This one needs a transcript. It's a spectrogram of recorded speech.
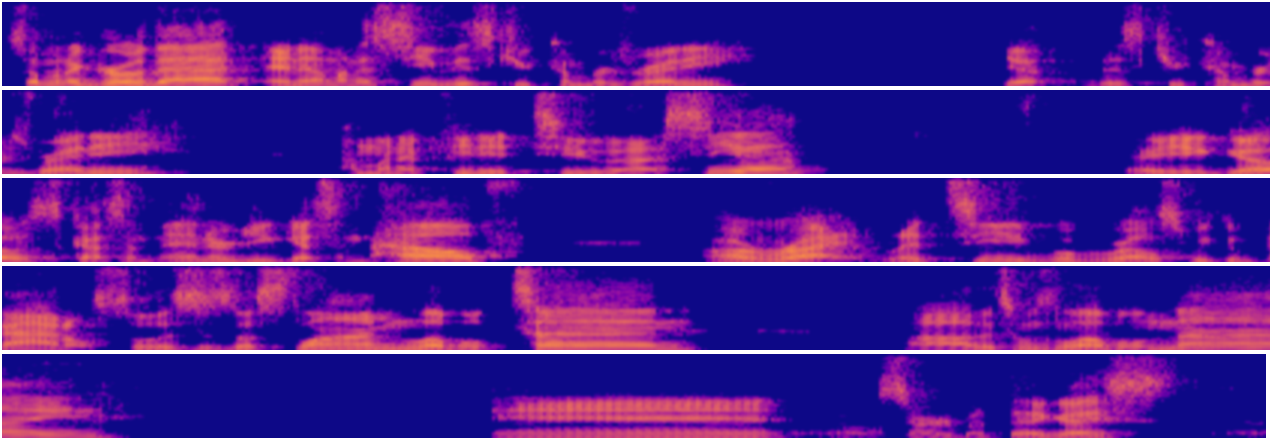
So I'm going to grow that and I'm going to see if this cucumber is ready. Yep, this cucumber is ready. I'm going to feed it to uh, Sia. There you go. It's got some energy, got some health. All right, let's see what else we could battle. So this is a slime level 10. Uh, this one's level 9. And, oh, sorry about that, guys. Uh,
